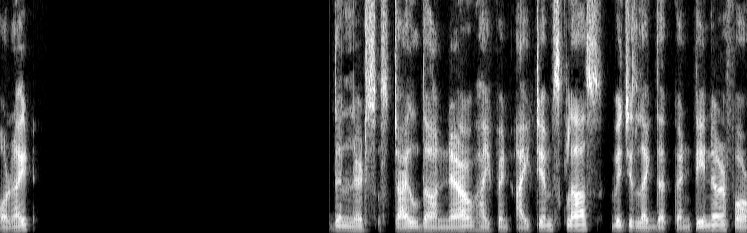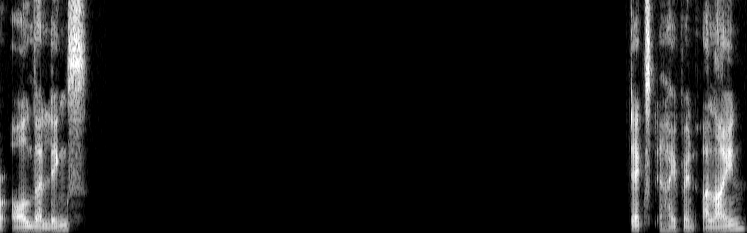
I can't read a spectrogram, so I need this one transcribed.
Alright then let's style the nav hyphen items class which is like the container for all the links. Text hyphen align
